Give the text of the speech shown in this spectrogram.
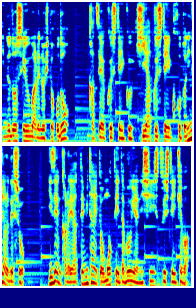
犬年生まれの人ほど活躍していく、飛躍していくことになるでしょう。以前からやってみたいと思っていた分野に進出していけば、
